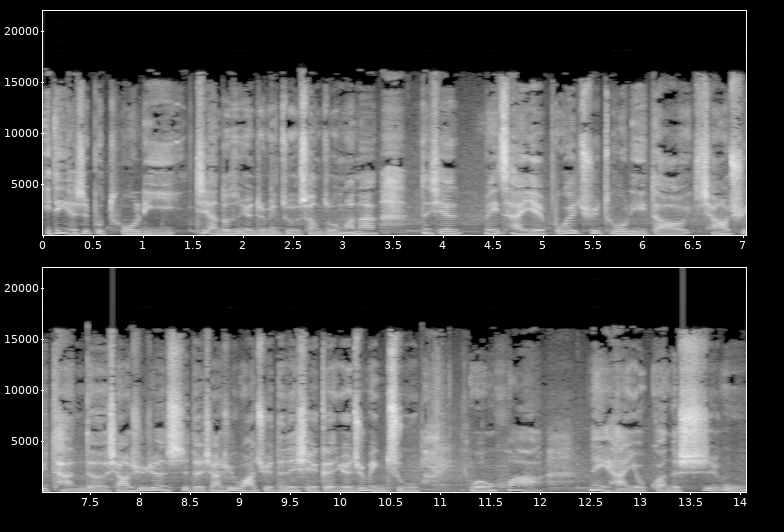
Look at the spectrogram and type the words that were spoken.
一定也是不脱离，既然都是原住民族的创作嘛，那那些美彩也不会去脱离到想要去谈的、想要去认识的、想要去挖掘的那些跟原住民族文化内涵有关的事物。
